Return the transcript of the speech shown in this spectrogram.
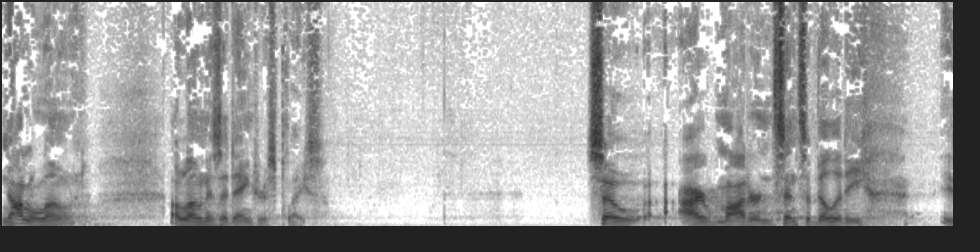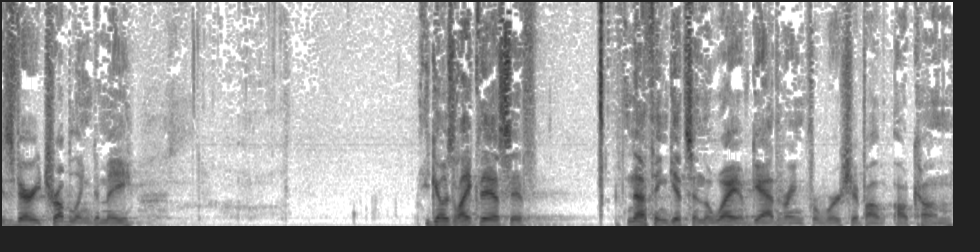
Not alone. Alone is a dangerous place. So, our modern sensibility is very troubling to me. He goes like this if, nothing gets in the way of gathering for worship, I'll, I'll come.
